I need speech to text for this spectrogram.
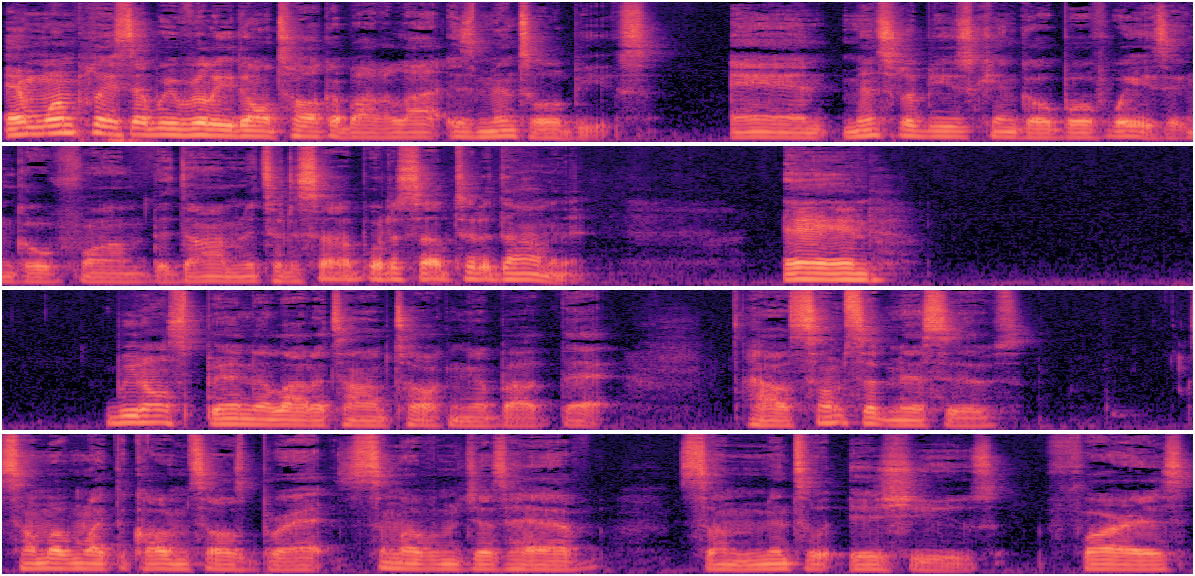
And one place that we really don't talk about a lot is mental abuse. And mental abuse can go both ways. It can go from the dominant to the sub or the sub to the dominant. And we don't spend a lot of time talking about that. How some submissives, some of them like to call themselves brats, some of them just have some mental issues far as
